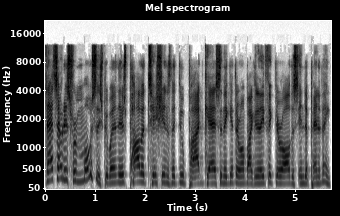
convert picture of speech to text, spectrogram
that's how it is for most of these people. And there's politicians that do podcasts and they get their own podcast and they think they're all this independent thing.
